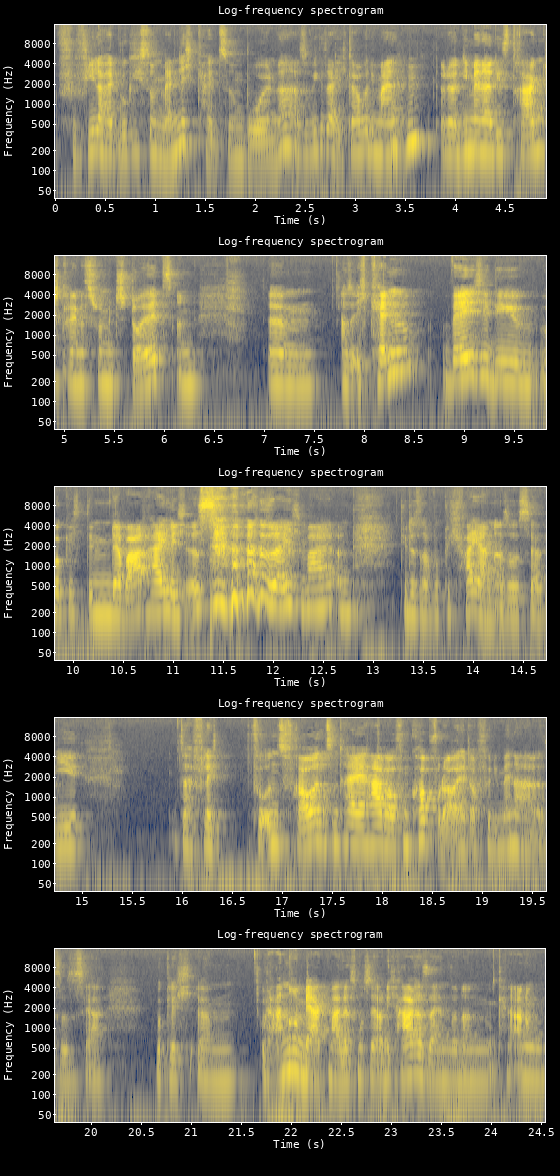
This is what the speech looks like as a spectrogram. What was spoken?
für viele halt wirklich so ein Männlichkeitssymbol. Ne? Also wie gesagt, ich glaube, die, mein oder die Männer, die es tragen, tragen das schon mit Stolz. Und ähm, also ich kenne welche, die wirklich dem der Bart heilig ist, sage ich mal, und die das auch wirklich feiern. Also es ist ja wie, sag, vielleicht für uns Frauen zum Teil Haare auf dem Kopf oder halt auch für die Männer. Also es ist ja wirklich, ähm, oder andere Merkmale, es muss ja auch nicht Haare sein, sondern, keine Ahnung,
